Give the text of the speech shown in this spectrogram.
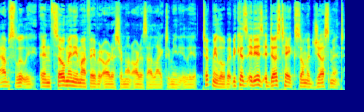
Absolutely. And so many of my favorite artists are not artists I liked immediately. It took me a little bit because it is it does take some adjustment.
